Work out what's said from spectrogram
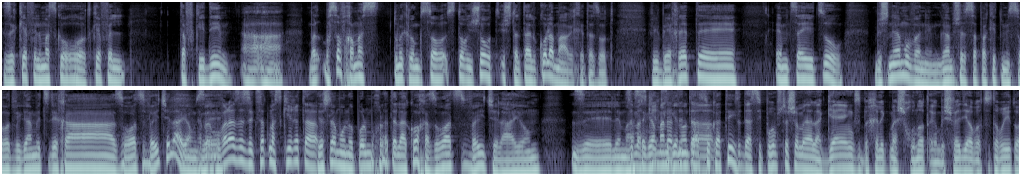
זה כפל משכורות, כפל תפקידים. בסוף חמאס, to make long story short, השתלטה על כל המערכת הזאת, והיא בהחלט אה, אמצעי ייצור. בשני המובנים, גם של ספקית משרות וגם הצליחה הזרוע הצבאית שלה היום. אבל במובן הזה זה קצת מזכיר את ה... יש לה מונופול מוחלט על הכוח, הזרוע הצבאית שלה היום, זה למעשה גם מנגנון תעסוקתי. אתה יודע, הסיפורים שאתה שומע על הגנגס בחלק מהשכונות, היום בשוודיה או בארצות הברית, או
